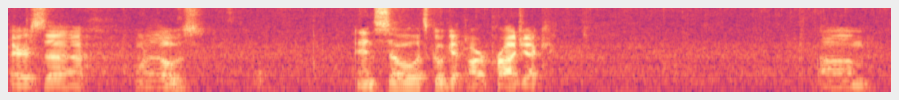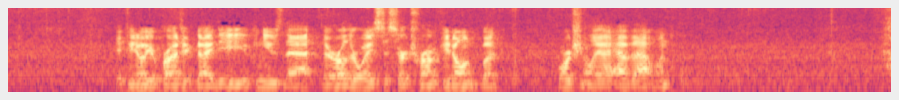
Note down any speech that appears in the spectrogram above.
there's uh, one of those. And so let's go get our project. Um, if you know your project ID, you can use that. There are other ways to search for them if you don't, but fortunately I have that one.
